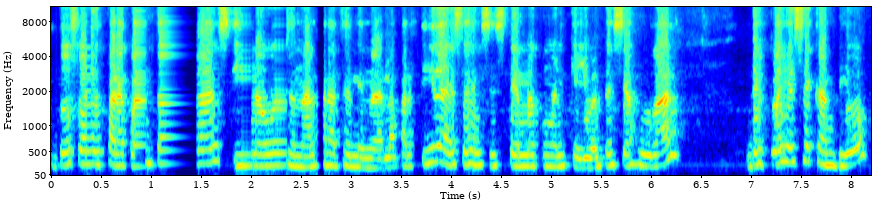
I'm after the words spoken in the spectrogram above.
dos horas para 40 horas y una hora para terminar la partida. Ese es el sistema con el que yo empecé a jugar. Después ese cambió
